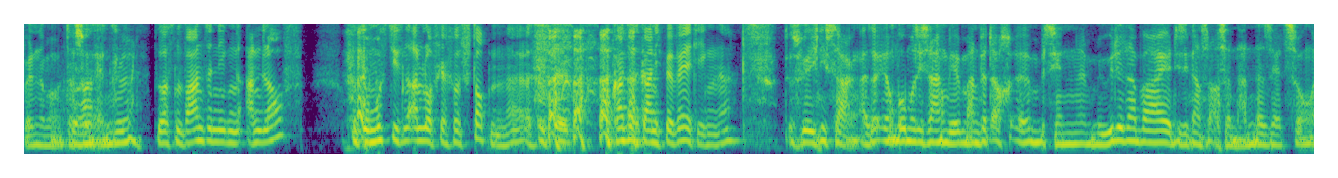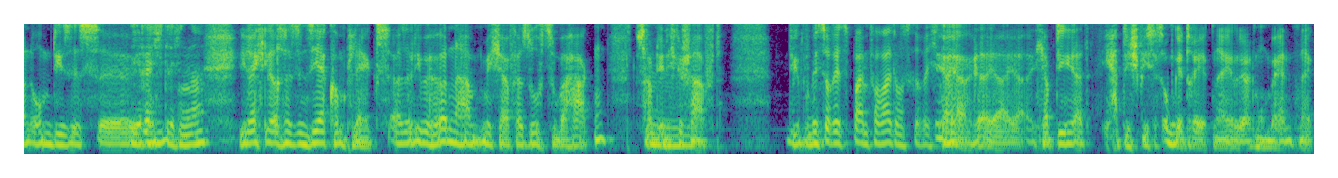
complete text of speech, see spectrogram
wenn man das du so hast, nennen will. Du hast einen wahnsinnigen Anlauf. Und du musst diesen Anlauf ja schon stoppen. Ne? Ist, du kannst das gar nicht bewältigen. Ne? Das will ich nicht sagen. Also irgendwo muss ich sagen, man wird auch äh, ein bisschen müde dabei, diese ganzen Auseinandersetzungen um dieses... Äh, die rechtlichen, ne? Die rechtlichen sind sehr komplex. Also die Behörden haben mich ja versucht zu behaken. Das haben mhm. die nicht mhm. geschafft. Die, du bist doch jetzt beim Verwaltungsgericht. Ja, ne? ja, ja, ja, ja. Ich habe die, ich hab die Spieß jetzt umgedreht, ne, Moment. Ne.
